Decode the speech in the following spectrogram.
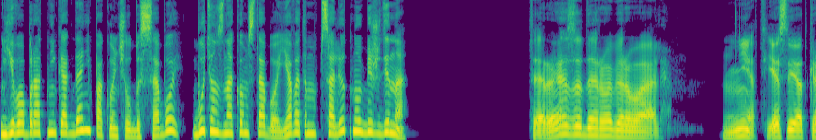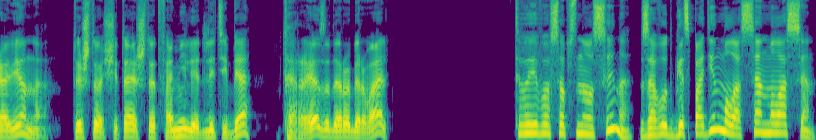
Его брат никогда не покончил бы с собой, будь он знаком с тобой. Я в этом абсолютно убеждена. Тереза де Роберваль. Нет, если откровенно, ты что, считаешь, что эта фамилия для тебя? Тереза де Роберваль? Твоего собственного сына зовут господин Малассен Малассен.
